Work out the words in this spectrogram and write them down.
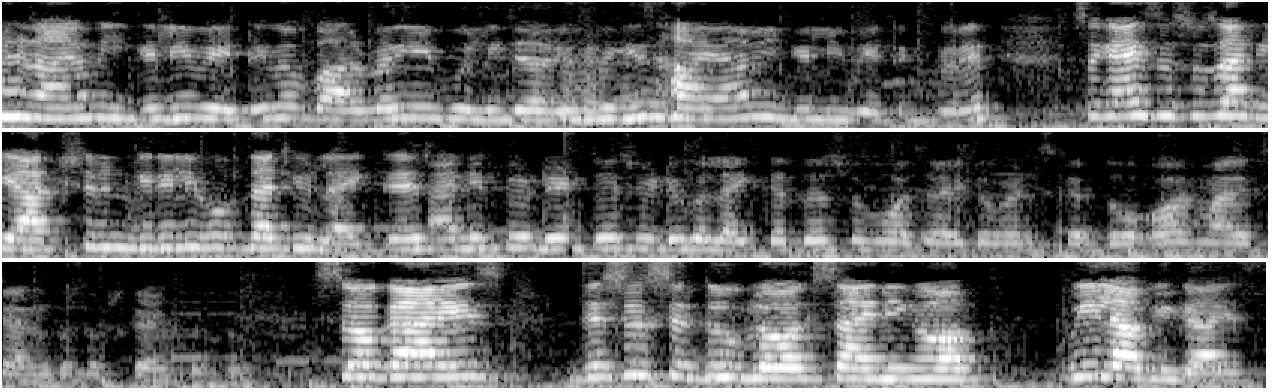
And I am eagerly waiting मैं बार बार यही बोली जा रही हूँ because I am eagerly waiting for it so guys this was our reaction and we really hope that you liked it and if you did तो इस वीडियो को लाइक कर दो इस पे बहुत सारे कमेंट्स कर दो और हमारे चैनल को सब्सक्राइब कर दो। So guys this is Sidhu vlog signing off we love you guys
